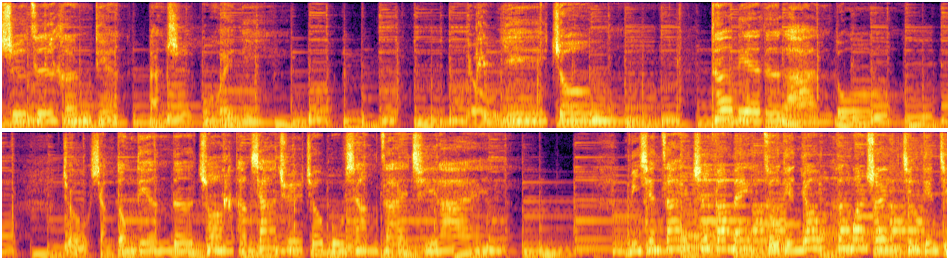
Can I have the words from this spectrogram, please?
柿子很甜，但是不会腻。有一种特别的懒惰，就像冬天的床，躺下去就不想再起来。你现在吃饭没？昨天又很晚睡，今天几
